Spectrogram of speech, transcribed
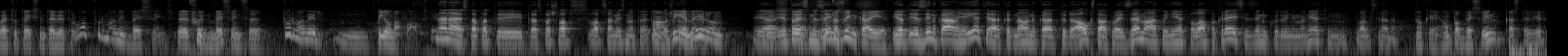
Vai tu, teiksim, tev ir tur, o, tur man ir bezsvins, fuj, nu, bezsvins, tur man ir mm, pilnā falks. Nē, nē, es tāpat tās pašas labs, labsām izmantoju to ah. Vienu ir un Jā, Viss jo to es zinu. Jo tu zini, kā iet. Jo ja es zinu, kā viņa iet, jā, kad nav nekāda tur augstāka vai zemāka. Viņa iet pa labi, pa kreisi. Es zinu, kur viņa man iet un labi strādā. Okay. Un pa bezvinu, kas tev ir?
